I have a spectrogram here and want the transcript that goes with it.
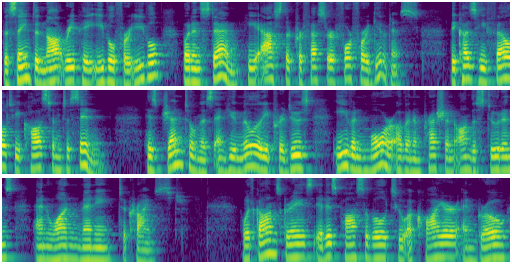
The saint did not repay evil for evil, but instead he asked the professor for forgiveness because he felt he caused him to sin. His gentleness and humility produced even more of an impression on the students and won many to Christ. With God's grace, it is possible to acquire and grow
